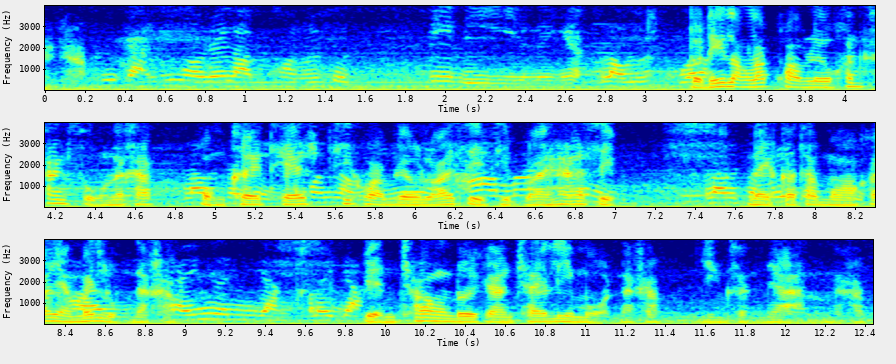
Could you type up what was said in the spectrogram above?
นะครับ คือการที่เราได้รับความรู้สึกดีๆอะไรเงี้ยเรารู้สึกว่าตัวนี้รองรับความเร็วค่อนข้างสูงนะครับ ผมเคยเทสที่ความเร็ว 140 150เราจะในกทมก็ยังไม่หลุดนะครับ ใช้เงินอย่างประหยัดเปลี่ยนช่องโดยการใช้รีโมทนะครับ ยิงสัญญาณนะครับ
